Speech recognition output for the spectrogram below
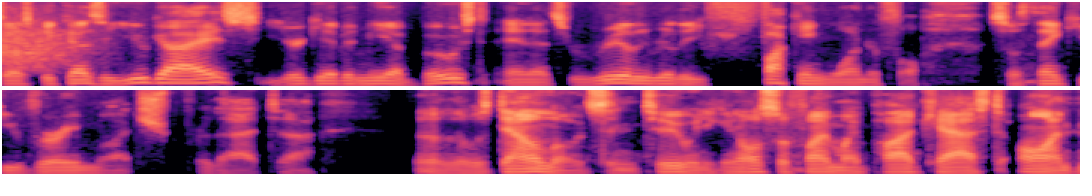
So it's because of you guys. You're giving me a boost, and it's really, really fucking wonderful. So thank you very much for that. Uh, those downloads and too, and you can also find my podcast on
